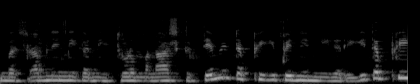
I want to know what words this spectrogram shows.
बस अब निन्नी करनी थोड़ा मलाश करती है मैं टप्पी की फिर निन्नी करेगी टप्पी।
